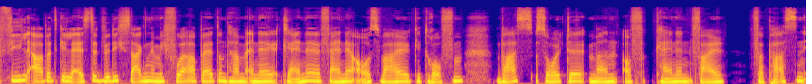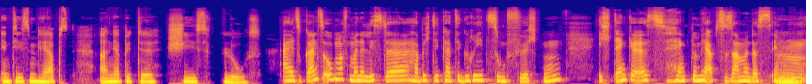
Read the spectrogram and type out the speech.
viel Arbeit geleistet, würde ich sagen, nämlich Vorarbeit und haben eine kleine, feine Auswahl getroffen. Was sollte man auf keinen Fall verpassen in diesem Herbst? Anja, bitte schieß los. Also ganz oben auf meiner Liste habe ich die Kategorie zum Fürchten. Ich denke, es hängt mit dem Herbst zusammen, dass im mm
